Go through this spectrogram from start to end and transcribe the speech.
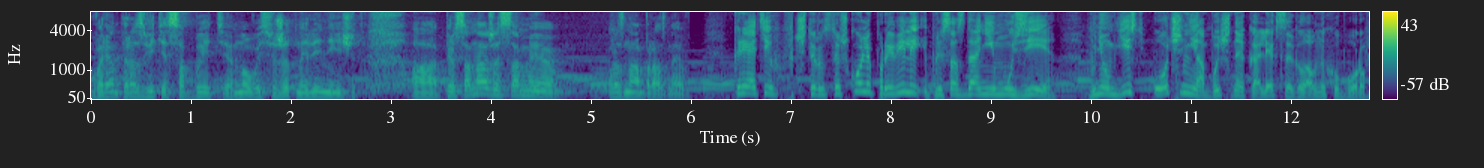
варианты развития событий, новые сюжетные линии ищут. А персонажи самые разнообразные. Креатив в 14 школе проявили и при создании музея. В нем есть очень необычная коллекция головных уборов.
